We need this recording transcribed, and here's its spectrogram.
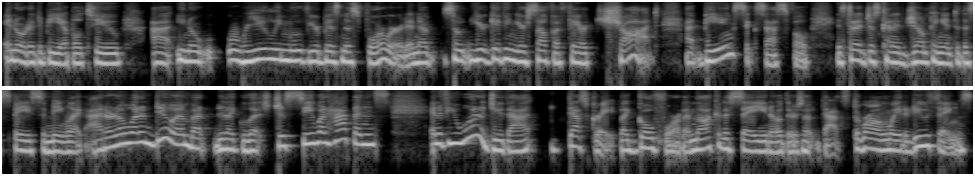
in order to be able to, uh, you know, really move your business forward. And uh, so you're giving yourself a fair shot at being successful instead of just kind of jumping into the space and being like, I don't know what I'm doing, but like, let's just see what happens. And if you want to do that, that's great. Like, go for it. I'm not going to say, you know, there's a, that's the wrong way to do things,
